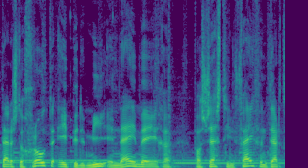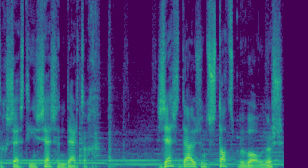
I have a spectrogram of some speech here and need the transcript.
tijdens de grote epidemie in Nijmegen van 1635-1636. 6000 stadsbewoners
